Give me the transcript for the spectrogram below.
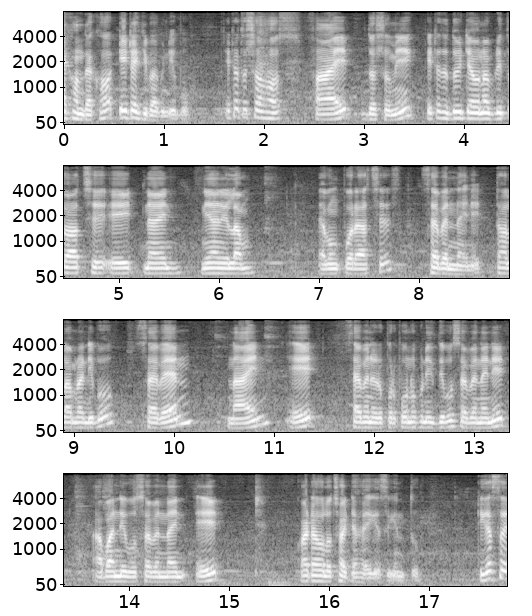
এখন দেখো, এটা কীভাবে নিব? এটা তো সহজ। ফাইভ দশমিক, এটাতে দুইটা অনাবৃত আছে এইট নাইন নিয়ে নিলাম। এবং পরে আছে সেভেন নাইন এইট তাহলে আমরা নিব সেভেন নাইন এইট সেভেনের উপর পৌনপুনিক দেবো সেভেন নাইন এইট আবার নেব সেভেন নাইন এইট কয়টা হলো? ছয়টা হয়ে গেছে কিন্তু। ঠিক আছে?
